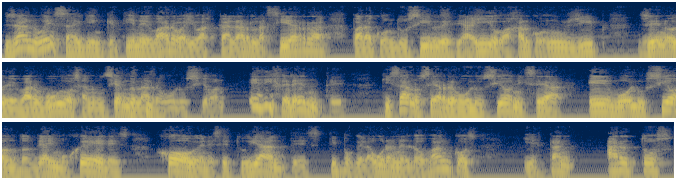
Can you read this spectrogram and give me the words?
Ya no es alguien que tiene barba y va a escalar la sierra para conducir desde ahí o bajar con un jeep lleno de barbudos anunciando la revolución. Es diferente. Quizá no sea revolución y sea evolución, donde hay mujeres, jóvenes, estudiantes, tipos que laburan en los bancos y están hartos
